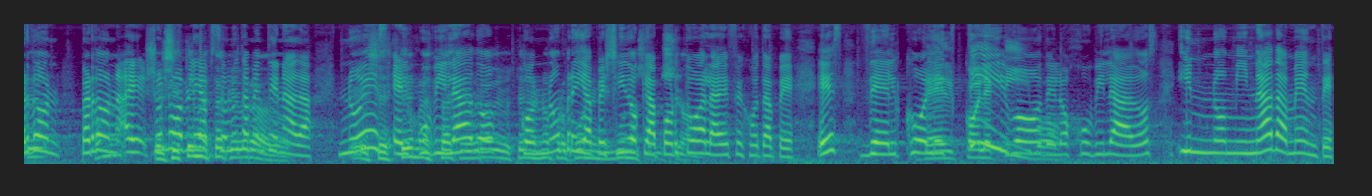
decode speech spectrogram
Perdón, perdón, eh, yo El no hablé absolutamente quebrado. nada. No El es el jubilado con no nombre y apellido que aportó a la FJP. Es del colectivo, colectivo. de los jubilados innominadamente.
